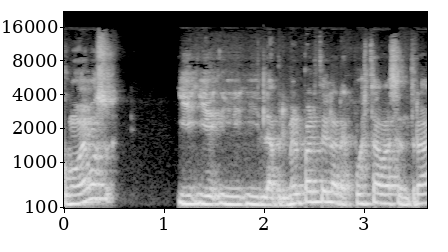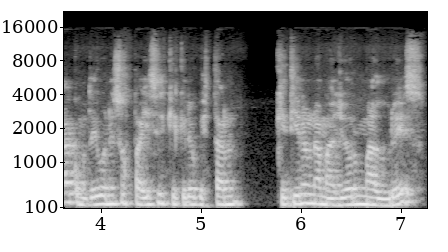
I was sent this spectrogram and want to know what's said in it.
como vemos, y, la primera parte de la respuesta va centrada, como te digo, en esos países que creo que están, que tienen una mayor madurez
